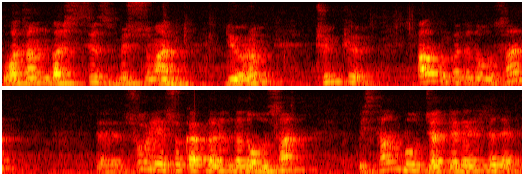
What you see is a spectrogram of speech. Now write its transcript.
vatandaşsız Müslüman diyorum? Çünkü Avrupa'da da olsan, e, Suriye sokaklarında da olsan, İstanbul caddelerinde de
